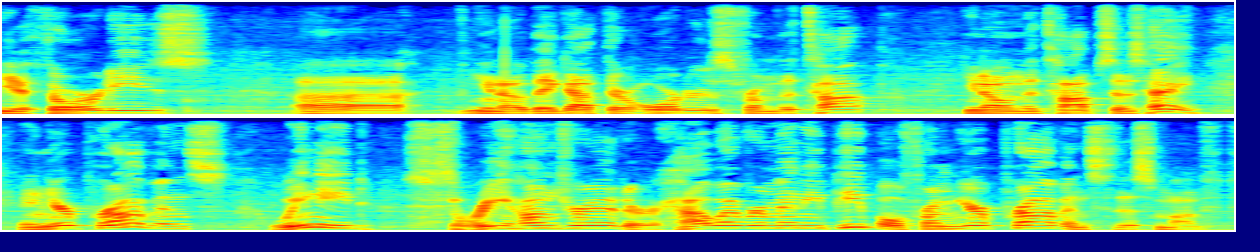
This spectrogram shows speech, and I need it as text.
the authorities, uh, you know, they got their orders from the top. You know, and the top says, "Hey, in your province, we need 300 or however many people from your province this month.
